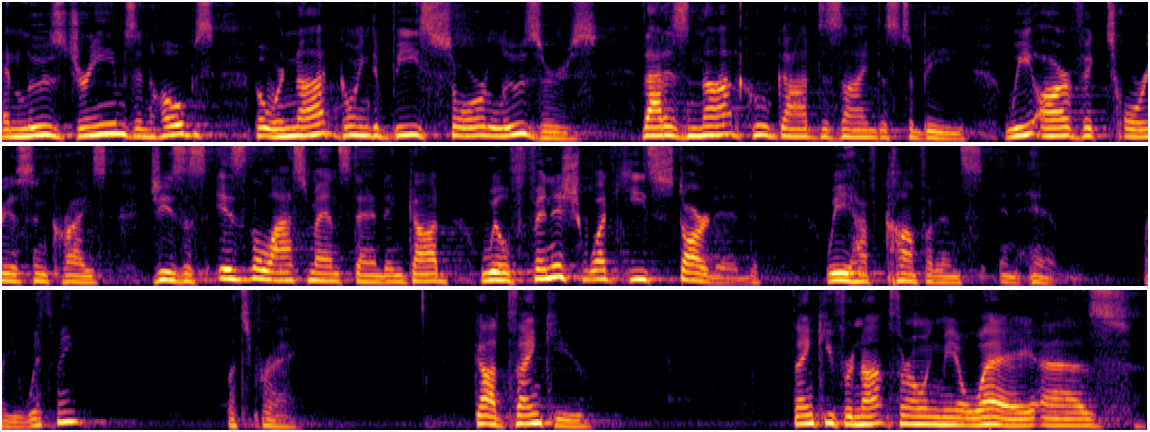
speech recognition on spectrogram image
and lose dreams and hopes, but we're not going to be sore losers. That is not who God designed us to be. We are victorious in Christ. Jesus is the last man standing. God will finish what he started. We have confidence in him. Are you with me? Let's pray. God, thank you Thank you for not throwing me away as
